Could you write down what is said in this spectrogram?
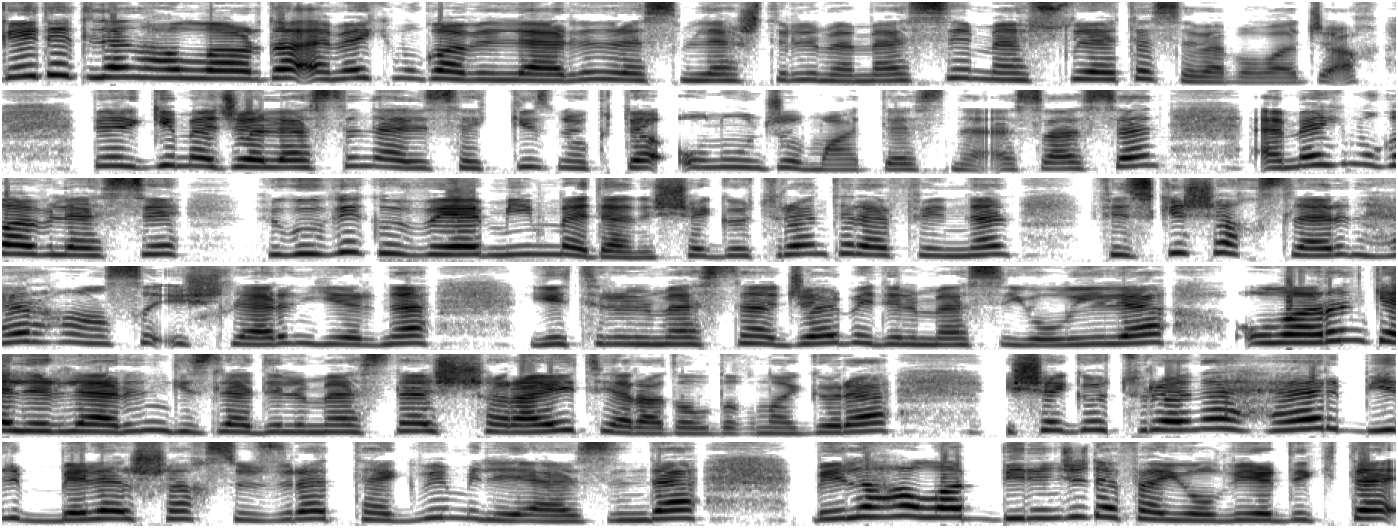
Qeyd edilən hallarda əmək müqavilələrinin rəsmiləşdirilməməsi məsuliyyətə səbəb olacaq. Vergi Məcəlləsinin 58.10-cu maddəsinə əsasən əmək müqaviləsi hüquqi qüvvəyə minmədən işə götürən tərəfindən fiziki şəxslərin hər hansı işlərin yerinə yetirilməsinə cəlb edilməsi yolu ilə onların gəlirlərinin gizlədilməsinə şərait yaradıldığına görə işə götürənə hər bir belə şəxs üzrə təqvim ili ərzində belə hala birinci dəfə yol verdikdə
